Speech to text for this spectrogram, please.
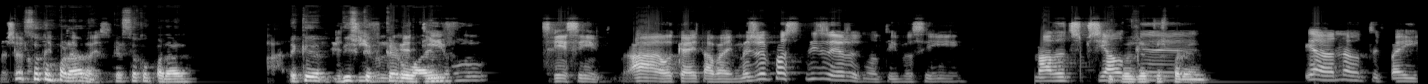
Mas Quero só comparar. Quero só comparar. É que diz que a Negativo, negativo. Sim, sim. Ah, ok, está bem. Mas eu posso dizer, não tive assim nada de especial Depois que. é transparente. Yeah, não, tipo aí,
